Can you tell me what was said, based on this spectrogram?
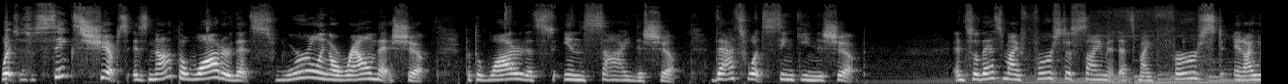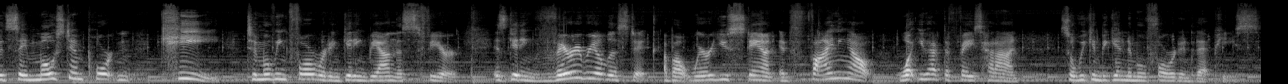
what sinks ships is not the water that's swirling around that ship, but the water that's inside the ship. That's what's sinking the ship. And so that's my first assignment. That's my first, and I would say most important key to moving forward and getting beyond this sphere is getting very realistic about where you stand and finding out what you have to face head on so we can begin to move forward into that peace.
